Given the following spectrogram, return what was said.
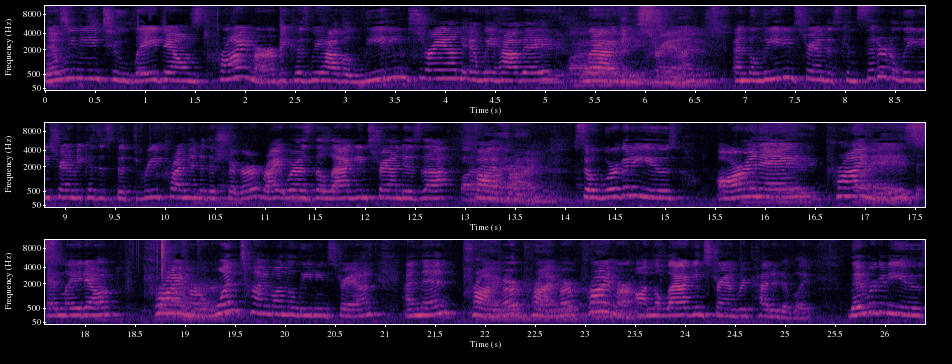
Then we need to lay down primer because we have a leading strand and we have a lagging strand. And the leading strand is considered a leading strand because it's the 3 prime end of the sugar, right? Whereas the lagging strand is the 5 prime. So we're going to use RNA primase and lay down primer one time on the leading strand, and then primer, primer, primer on the lagging strand repetitively. Then we're going to use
